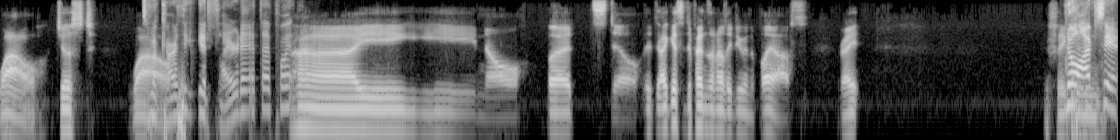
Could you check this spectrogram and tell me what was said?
wow, just wow. Does McCarthy get fired at that point? I no, but still, it, I guess it depends on how they do in the playoffs, right? no, I'm saying.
